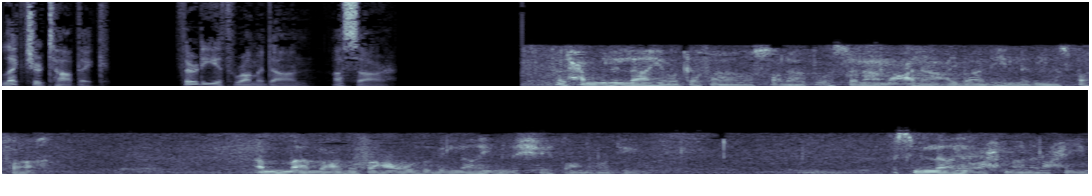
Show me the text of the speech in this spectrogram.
Lecture topic. 30th Ramadan, Asar. الحمد لله وكفى والصلاة والسلام على عباده الذين اصطفى أما بعد فأعوذ بالله من الشيطان الرجيم بسم الله الرحمن الرحيم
